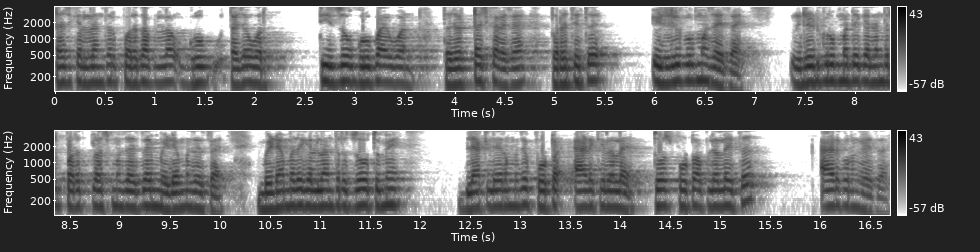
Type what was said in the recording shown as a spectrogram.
टच केल्यानंतर परत आपल्याला ग्रुप त्याच्यावरती जो ग्रुप आहे वन त्याच्यावर टच करायचा आहे. परत इथं एडिट ग्रुपमध्ये जायचं आहे. एडिट ग्रुपमध्ये गेल्यानंतर परत प्लसमध्ये जायचं आहे. मीडियामध्ये जायचं आहे. मीडियामध्ये गेल्यानंतर जो तुम्ही ब्लॅक लेअरमध्ये फोटो ॲड केलेला आहे तोच फोटो आपल्याला इथं ॲड करून घ्यायचा आहे.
